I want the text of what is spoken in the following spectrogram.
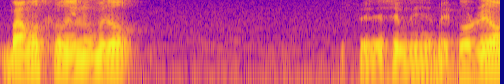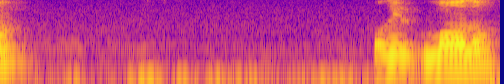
Vamos con el número. Espérese, porque me corrió. Con el modo.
